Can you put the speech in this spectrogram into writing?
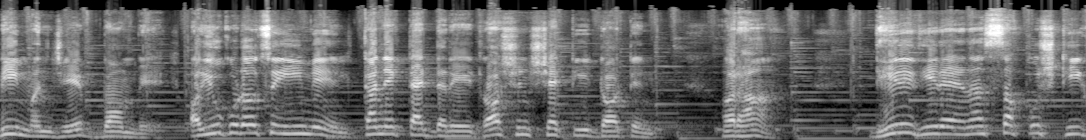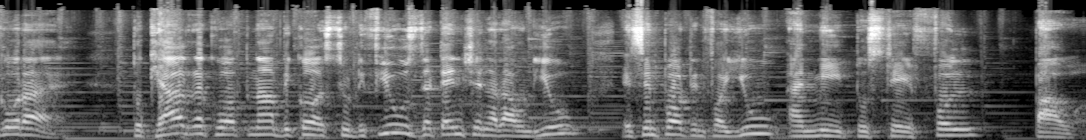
B मंजे बॉम्बे और you could also email connect at the rate Roshan Shetty dot in और हाँ धीरे धीरे है ना, सब कुछ ठीक हो रहा है। तो ख्याल रखो अपना because to diffuse the tension around you it's important for you and me to stay full power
